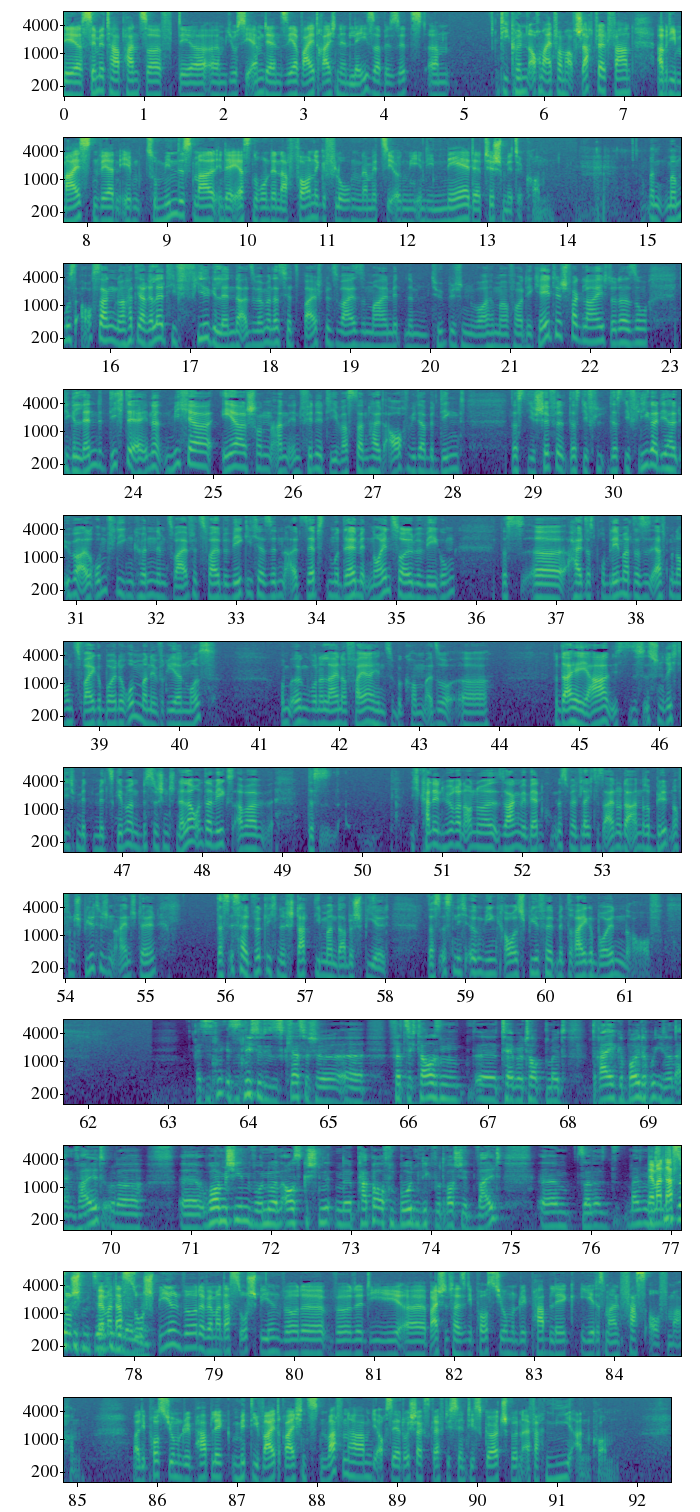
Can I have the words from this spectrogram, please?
der Scimitar-Panzer, der ähm, UCM, der einen sehr weitreichenden Laser besitzt, ähm, die können auch mal einfach mal aufs Schlachtfeld fahren, aber die meisten werden eben zumindest mal in der ersten Runde nach vorne geflogen, damit sie irgendwie in die Nähe der Tischmitte kommen. Man, man, muss auch sagen, man hat ja relativ viel Gelände. Also wenn man das jetzt beispielsweise mal mit einem typischen Warhammer 40k-Tisch vergleicht oder so, die Geländedichte erinnert mich ja eher schon an Infinity, was dann halt auch wieder bedingt, dass die Schiffe, dass die, dass die Flieger, die halt überall rumfliegen können, im Zweifelsfall beweglicher sind als selbst ein Modell mit 9 Zoll Bewegung, das äh, halt das Problem hat, dass es erstmal noch um zwei Gebäude rummanövrieren muss, um irgendwo eine Line of Fire hinzubekommen. Also äh, von daher ja, es ist schon richtig, mit, mit Skimmern bist du schon schneller unterwegs, aber das ist, ich kann den Hörern auch nur sagen, wir werden gucken, dass wir vielleicht das ein oder andere Bild noch von Spieltischen einstellen. Das ist halt wirklich eine Stadt, die man da bespielt. Das ist nicht irgendwie ein graues Spielfeld mit drei Gebäuden drauf. Es ist, es ist nicht so dieses klassische äh, 40.000 äh, Tabletop mit drei Gebäuderuinen und einem Wald oder äh, War Machine, wo nur ein ausgeschnittene Pappe auf dem Boden liegt, wo drauf steht Wald. Ähm, sondern man, man wenn man das so, wenn man das so spielen würde, wenn man das so spielen würde, würde die äh, beispielsweise die Post-Human Republic jedes Mal ein Fass aufmachen weil die Post-Human Republic mit die weitreichendsten Waffen haben, die auch sehr durchschlagskräftig sind. Die Scourge würden einfach nie ankommen.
